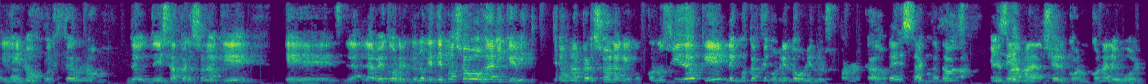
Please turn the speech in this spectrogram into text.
el enojo externo de, esa persona que eh, la, ve corriendo. Lo que te pasó a vos, Dani, que viste a una persona que conocida que la encontraste corriendo volviendo al supermercado. Exactamente. En el programa de ayer con, con Ale Wolf.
